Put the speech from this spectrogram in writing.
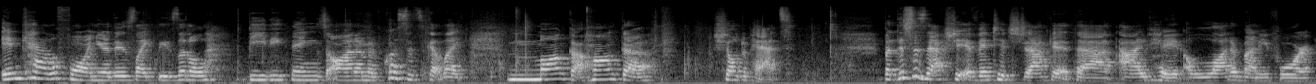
In California, there's like these little beady things on them. Of course, it's got like monka, honka shoulder pads. But this is actually a vintage jacket that I paid a lot of money for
